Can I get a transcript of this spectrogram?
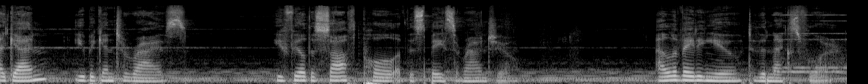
Again, you begin to rise. You feel the soft pull of the space around you, elevating you to the next floor.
